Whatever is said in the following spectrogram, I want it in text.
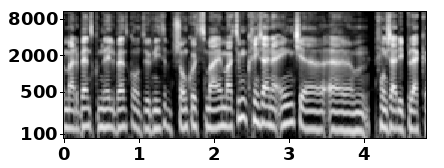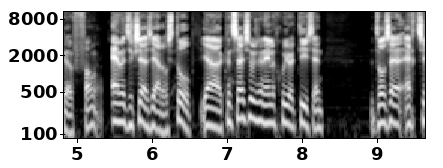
maar de, band, de hele band kon natuurlijk niet op zo'n korte termijn. Maar toen ging zij naar eentje, um, ging zij die plek vervangen. En met succes, ja, dat was top. Ja, ik vind zij sowieso een hele goede artiest. En het was echt,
